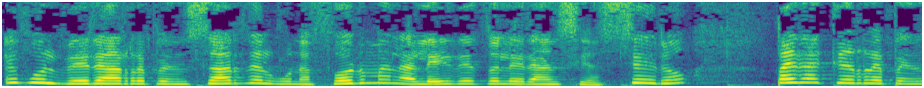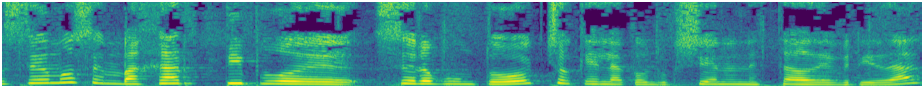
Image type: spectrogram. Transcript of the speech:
es volver a repensar de alguna forma la ley de tolerancia cero para que repensemos en bajar tipo de 0.8, que es la conducción en estado de ebriedad,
